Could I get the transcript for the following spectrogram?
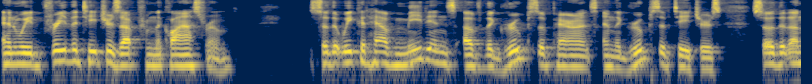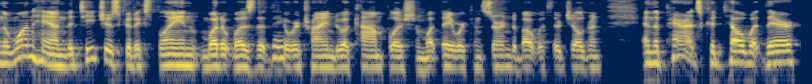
and we'd free the teachers up from the classroom so that we could have meetings of the groups of parents and the groups of teachers so that on the one hand the teachers could explain what it was that they were trying to accomplish and what they were concerned about with their children and the parents could tell what their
